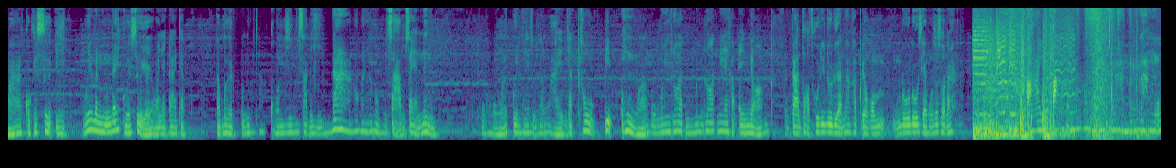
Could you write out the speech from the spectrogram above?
มาโกเกสึอีกเว้ยมันได้โกเกสึเยอะอย่างว่าอยากได้จัดระเบิดปืนจ้ากโกนยิงสัตว์ยิงหน้าเข้าไปครับผมสามแสนหนึ่ง โอ้โหแล้วปืนแทงสุดสลายยัดเข้าปิดหัวโอ้ไม่รอดมึงไม่รอดแน่ครับไอ้น้องเป็นการต่อสู้ที่ดูเดือดมากครับ เดี๋ยวผมดูดูเสียงผมสดๆนะตายตายสนามบรังโอ้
